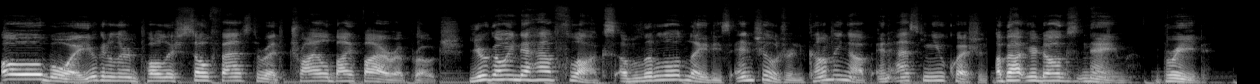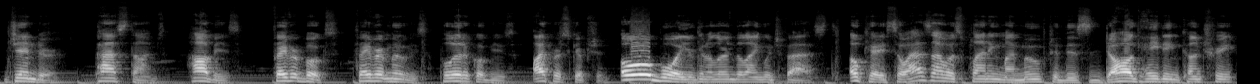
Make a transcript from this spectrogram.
Oh boy, you're going to learn Polish so fast through a trial by fire approach. You're going to have flocks of little old ladies and children coming up and asking you questions about your dog's name, breed, gender, pastimes, hobbies, favorite books, favorite movies, political views, eye prescription. Oh boy, you're gonna learn the language fast. Okay, so as I was planning my move to this dog hating country,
